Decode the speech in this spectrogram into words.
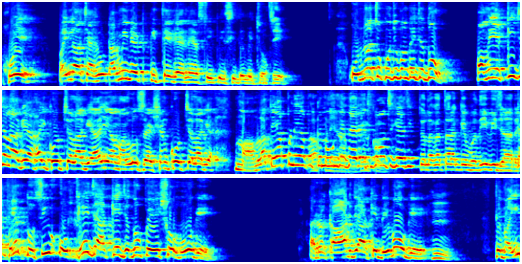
ਹੋਏ ਪਹਿਲਾਂ ਚਾਹੇ ਉਹ ਟਰਮੀਨੇਟ ਕੀਤੇ ਗਏ ਨੇ ਐਸਟੀਪੀਸੀ ਦੇ ਵਿੱਚੋਂ ਜੀ। ਉਹਨਾਂ ਚੋਂ ਕੁਝ ਬੰਦੇ ਜਦੋਂ ਭਾਵੇਂ ਇੱਕ ਹੀ ਚਲਾ ਗਿਆ ਹਾਈ ਕੋਰਟ ਚਲਾ ਗਿਆ ਜਾਂ ਮੰਨ ਲਓ ਸੈਸ਼ਨ ਕੋਰਟ ਚਲਾ ਗਿਆ ਮਾਮਲਾ ਤੇ ਆਪਣੇ ਆਪ ਕਾਨੂੰਨ ਦੇ ਦਾਇਰੇ 'ਚ। ਪਹੁੰਚ ਗਿਆ ਜੀ ਤੇ ਲਗਾਤਾਰ ਅੱਗੇ ਵਧੀ ਵੀ ਜਾ ਤੇ ਰਿਹਾ ਫਿਰ ਤੁਸੀਂ ਉੱਥੇ ਜਾ ਕੇ ਜਦੋਂ ਪੇਸ਼ ਹੋਵੋਗੇ ਰਿਕਾਰਡ ਜਾ ਕੇ ਦੇਵੋਗੇ ਹੂੰ ਤੇ ਭਾਈ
